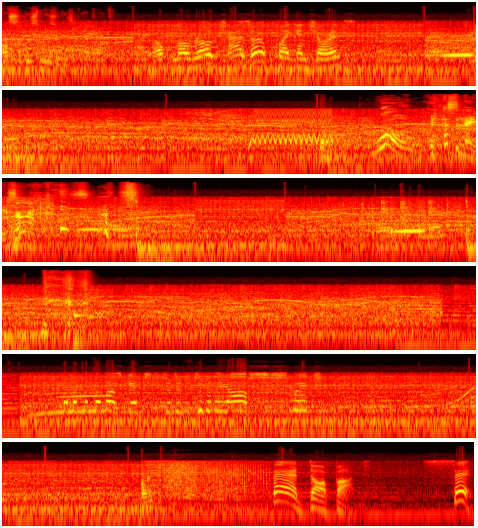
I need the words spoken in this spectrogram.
Also, this music is epic. I hope LeRoach has earthquake insurance. Whoa! It has laser eyes! Must get to, to, to the off switch. Bad dogbot. Sit.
